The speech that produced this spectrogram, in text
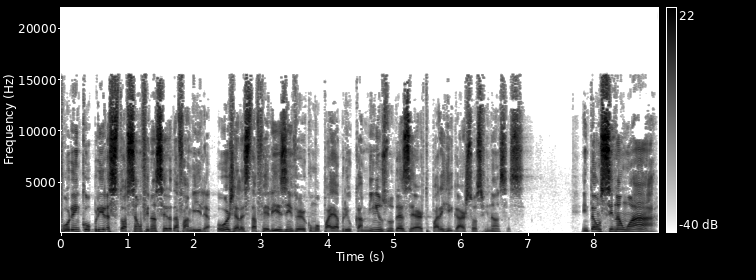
por encobrir a situação financeira da família. Hoje ela está feliz em ver como o pai abriu caminhos no deserto para irrigar suas finanças. Então, se não há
